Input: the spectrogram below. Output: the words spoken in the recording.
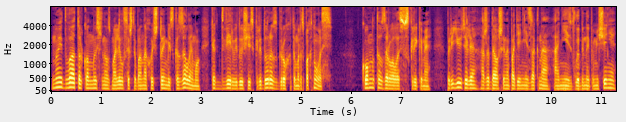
Но едва только он мысленно взмолился, чтобы она хоть что-нибудь сказала ему, как дверь, ведущая из коридора, с грохотом распахнулась. Комната взорвалась вскриками. Приютели, ожидавшие нападения из окна, а не из глубины помещения,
